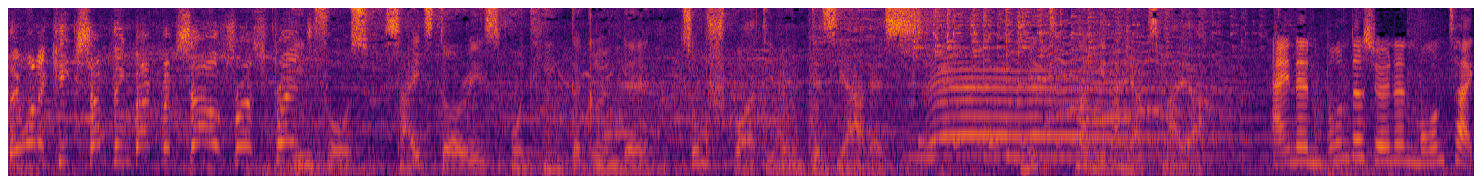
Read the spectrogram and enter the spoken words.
They want to kick something back themselves for a sprint. Infos, Side Stories und Hintergründe zum Sportevent des Jahres. Mit Marina Herzmeier. Einen wunderschönen Montag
